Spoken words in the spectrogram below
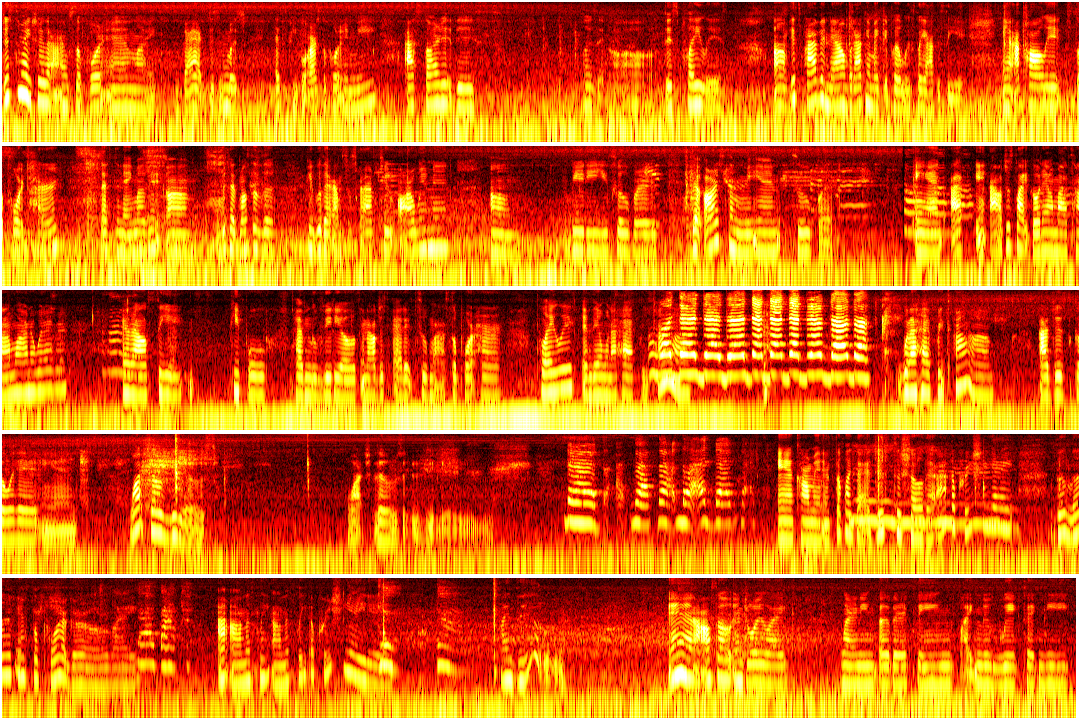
just to make sure that I'm supporting like back just as much as people are supporting me I started this what is it called? This playlist. Um, it's private now but I can make it public so y'all can see it. And I call it support her. That's the name of it. Um, because most of the people that I'm subscribed to are women. Um, beauty youtubers. There are some men too but and I and I'll just like go down my timeline or whatever and I'll see people have new videos and I'll just add it to my support her playlist and then when I have free oh, time when I have free time I just go ahead and watch those videos. Watch those videos and comment and stuff like that just to show that I appreciate the love and support girl. Like I honestly honestly appreciate it. I do. And I also enjoy like learning other things like new wig techniques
